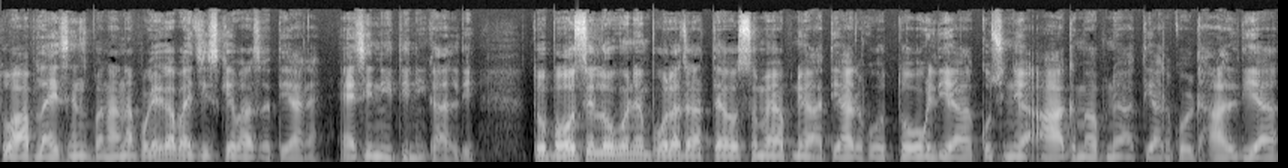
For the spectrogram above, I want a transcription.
तो आप लाइसेंस बनाना पड़ेगा भाई जिसके पास हथियार है। ऐसी नीति निकाल दी। तो बहुत से लोगों ने बोला जाता है उस समय अपने हथियार को तोड़ दिया कुछ ने आग में अपने हथियार को ढाल दिया,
